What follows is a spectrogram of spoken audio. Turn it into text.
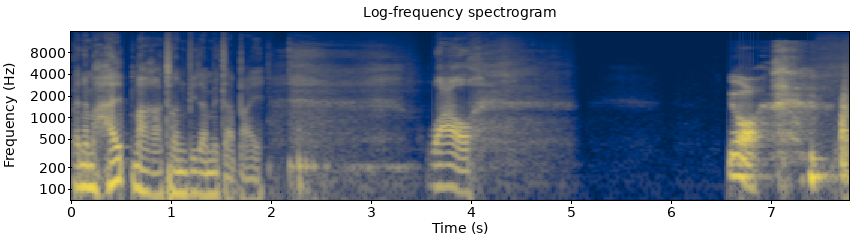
bei einem Halbmarathon wieder mit dabei. Wow. Ja.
